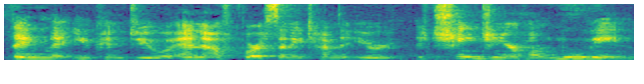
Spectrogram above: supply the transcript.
thing that you can do. And of course, anytime that you're changing your home, moving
